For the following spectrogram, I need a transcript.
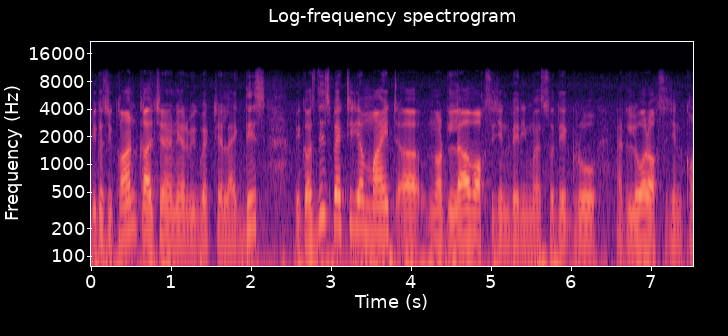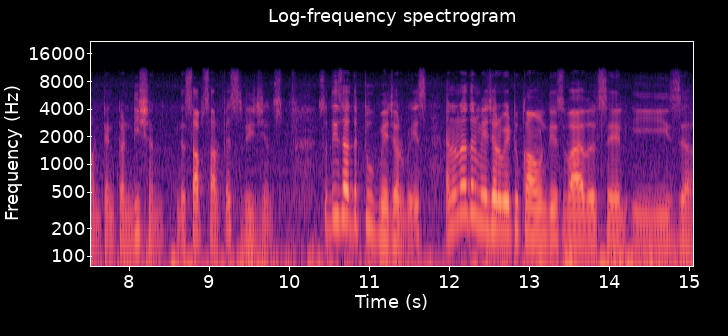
because you can't culture anaerobic bacteria like this because this bacteria might uh, not love oxygen very much so they grow at a lower oxygen content condition in the subsurface regions. So these are the two major ways. And another major way to count this viable cell is uh,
